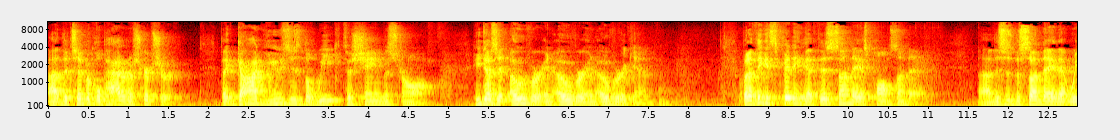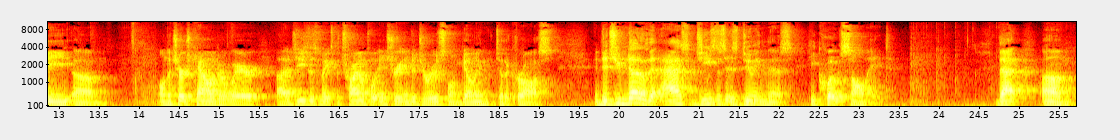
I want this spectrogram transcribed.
uh, the typical pattern of Scripture that God uses the weak to shame the strong. He does it over and over and over again. But I think it's fitting that this Sunday is Palm Sunday. Uh, this is the Sunday that we, um, on the church calendar, where uh, Jesus makes the triumphal entry into Jerusalem going to the cross. And did you know that as Jesus is doing this, he quotes Psalm 8? That um,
